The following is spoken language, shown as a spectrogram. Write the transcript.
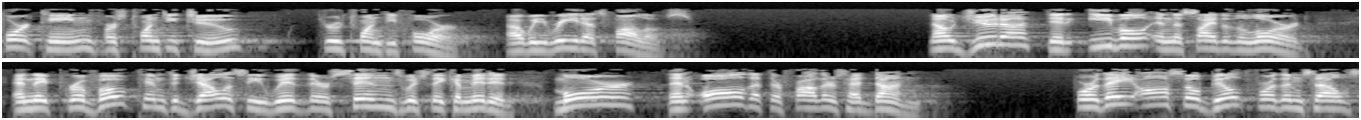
14, verse 22 through 24. Uh, we read as follows. Now Judah did evil in the sight of the Lord, and they provoked him to jealousy with their sins which they committed, more than all that their fathers had done. For they also built for themselves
